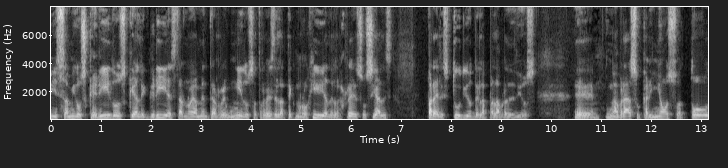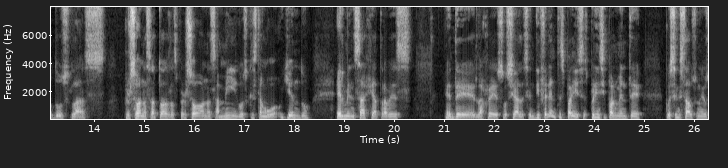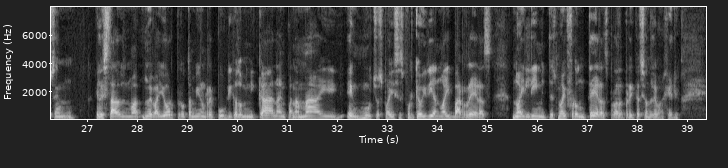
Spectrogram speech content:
mis amigos queridos, qué alegría estar nuevamente reunidos a través de la tecnología, de las redes sociales, para el estudio de la palabra de Dios. Eh, un abrazo cariñoso a todas las personas, a todas las personas, amigos que están oyendo el mensaje a través eh, de las redes sociales en diferentes países, principalmente pues en Estados Unidos, el estado de Nueva York, pero también en República Dominicana, en Panamá y en muchos países, porque hoy día no hay barreras, no hay límites, no hay fronteras para la predicación del Evangelio.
